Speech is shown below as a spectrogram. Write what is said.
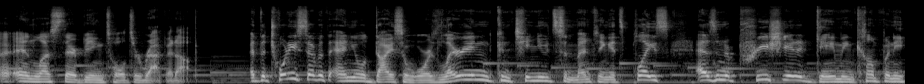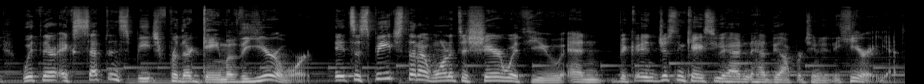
uh, unless they're being told to wrap it up. At the 27th annual DICE Awards, Larian continued cementing its place as an appreciated gaming company with their acceptance speech for their Game of the Year award. It's a speech that I wanted to share with you, and just in case you hadn't had the opportunity to hear it yet.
